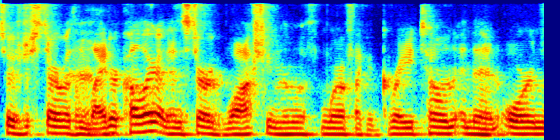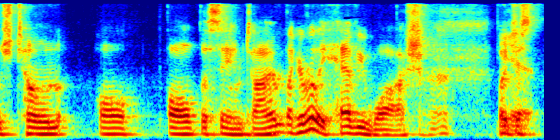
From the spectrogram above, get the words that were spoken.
So just started with a Uh-huh. lighter color and then started washing them with more of like a gray tone and then an orange tone all all at the same time, like a really heavy wash. Uh-huh. But Yeah. just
